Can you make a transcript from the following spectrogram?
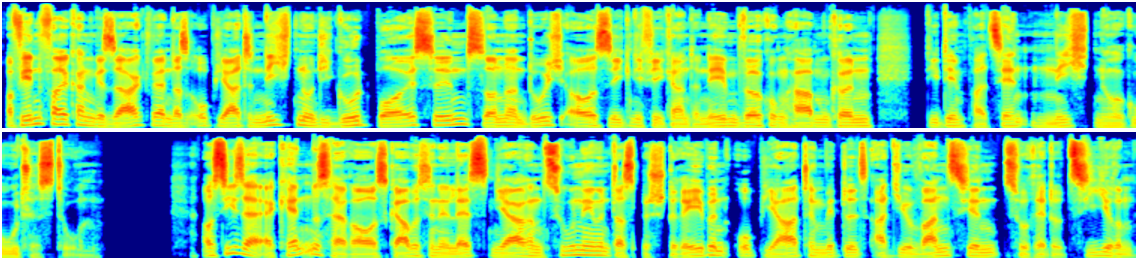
Auf jeden Fall kann gesagt werden, dass Opiate nicht nur die Good Boys sind, sondern durchaus signifikante Nebenwirkungen haben können, die dem Patienten nicht nur Gutes tun. Aus dieser Erkenntnis heraus gab es in den letzten Jahren zunehmend das Bestreben, Opiate mittels Adjuvantien zu reduzieren,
